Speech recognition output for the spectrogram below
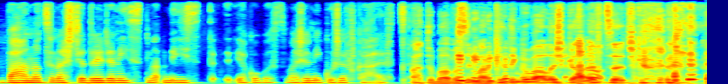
Vánoce na štědrý den jíst, na, jíst jako smažený kuře v KFC. A to byla vlastně marketingová lež KFCčka.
